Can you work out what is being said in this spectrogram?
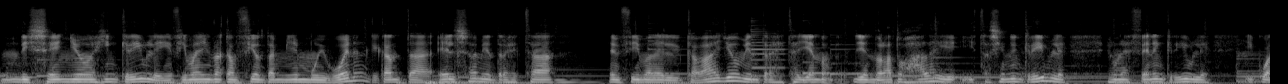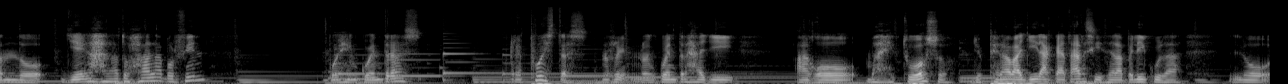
un diseño, es increíble. Y encima hay una canción también muy buena que canta Elsa mientras está encima del caballo, mientras está yendo, yendo a la Tojala y, está siendo increíble. Es una escena increíble. Y cuando llegas a la Tojala por fin, pues encuentras respuestas, no, encuentras allí algo majestuoso. Yo esperaba allí la catarsis de la película, lo,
